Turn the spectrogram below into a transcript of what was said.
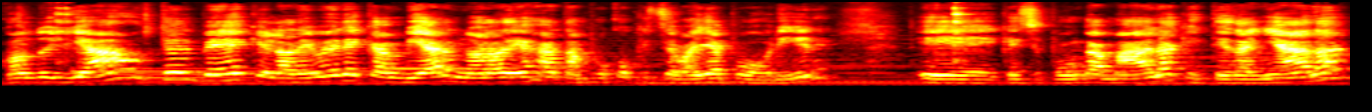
Cuando ya usted ve que la debe de cambiar, no la deja tampoco que se vaya a pobrir, eh, que se ponga mala, que esté dañada.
